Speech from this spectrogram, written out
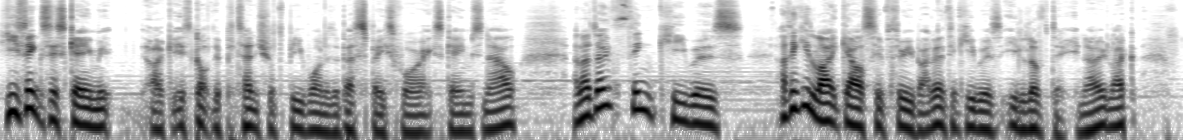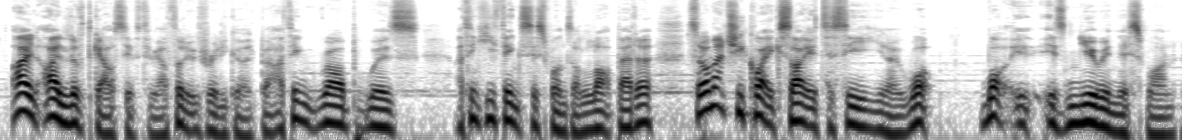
he thinks this game, like, it's got the potential to be one of the best Space 4X games now. And I don't think he was, I think he liked Galciv 3, but I don't think he was, he loved it, you know? Like, I, I loved Galciv 3, I thought it was really good, but I think Rob was, I think he thinks this one's a lot better. So I'm actually quite excited to see, you know, what what is new in this one.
